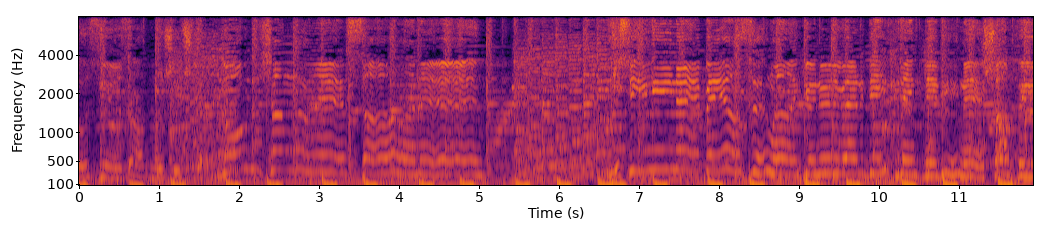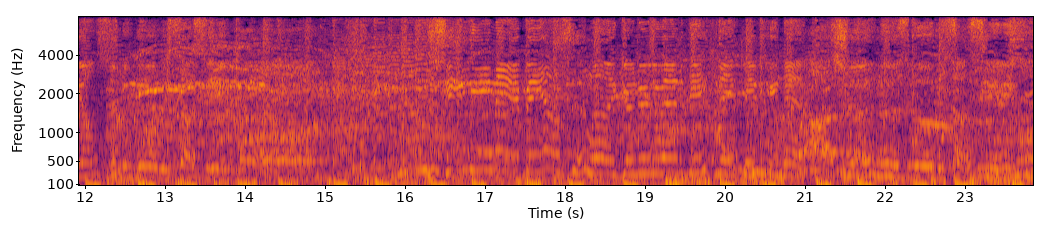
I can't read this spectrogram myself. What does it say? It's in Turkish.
63'te Doğdu şanlı efsane. Yeşiline beyazına gönül verdik renklerine Şampiyonsun Bursa Spor. Yeşiline beyazına gönül verdik renklerine Aşığınız Bursa Spor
